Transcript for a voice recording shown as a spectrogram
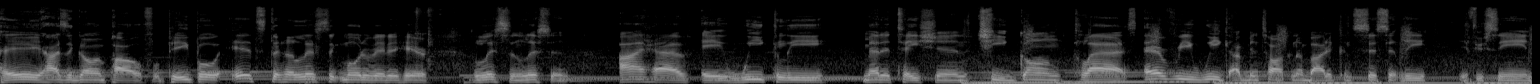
Hey, how's it going, powerful people? It's the Holistic Motivator here. Listen, listen. I have a weekly meditation qigong class every week i've been talking about it consistently if you've seen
